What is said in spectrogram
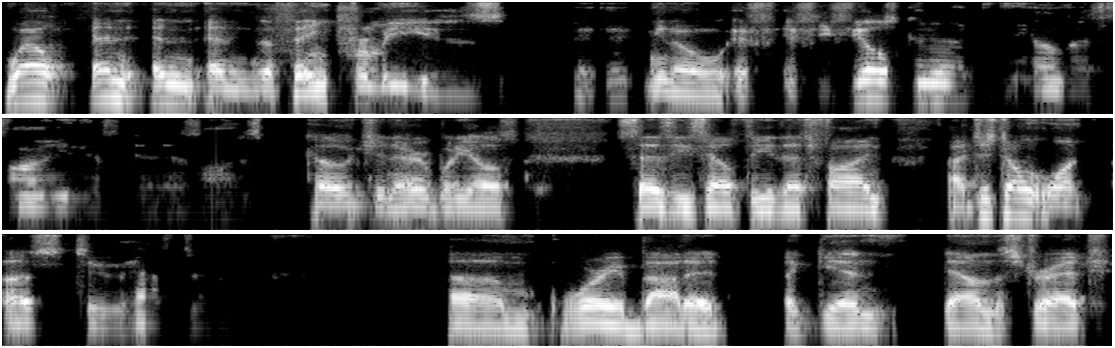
Well, and and and the thing for me is you know, if if he feels good, you know, that's fine. If, as long as coach and everybody else says he's healthy, that's fine. I just don't want us to have to um, worry about it again down the stretch.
